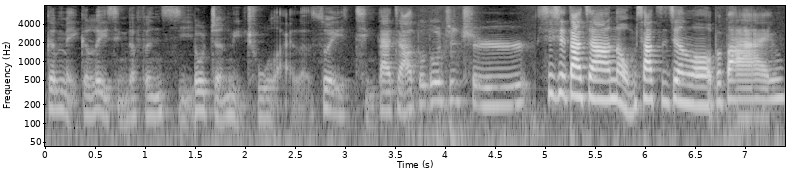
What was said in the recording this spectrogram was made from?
跟每个类型的分析都整理出来了。所以请大家多多支持，谢谢大家。那我们下次见喽，拜拜。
